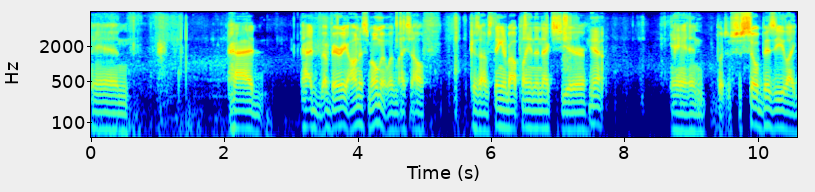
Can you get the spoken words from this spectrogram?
and had had a very honest moment with myself because I was thinking about playing the next year. Yeah. and but it was just so busy like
